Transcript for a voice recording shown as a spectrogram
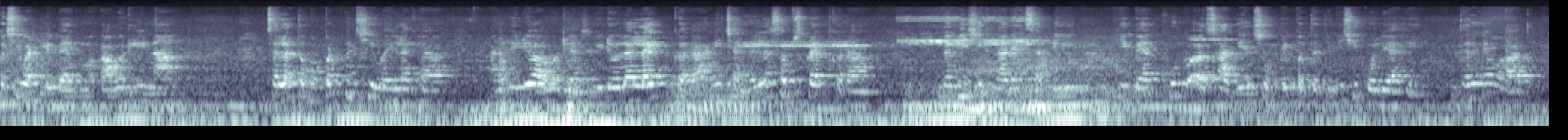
कशी वाटली बॅग मग आवडली ना? चला तर मग पटकन शिवायला घ्या. आणि व्हिडिओ आवडल्यास व्हिडिओला लाईक करा आणि चॅनलला सबस्क्राईब करा. नवीन शिकणाऱ्यांसाठी ही बॅग खूप साधी आणि सोपी पद्धतीने शिकवली आहे. धन्यवाद.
